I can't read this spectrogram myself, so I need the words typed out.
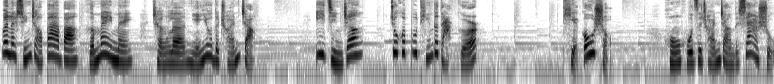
为了寻找爸爸和妹妹，成了年幼的船长，一紧张就会不停的打嗝。铁钩手，红胡子船长的下属，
